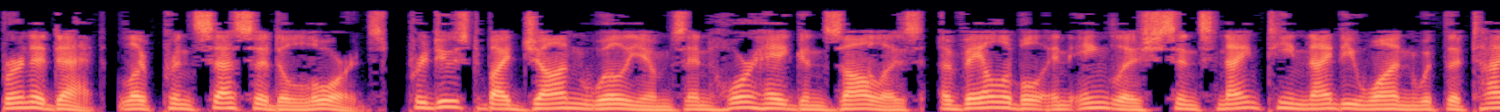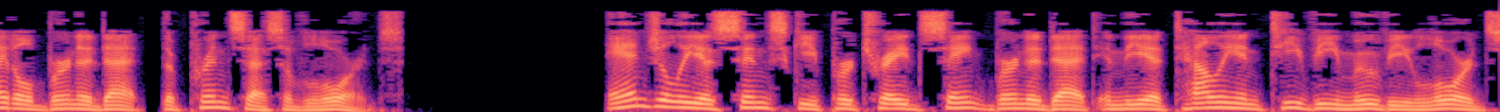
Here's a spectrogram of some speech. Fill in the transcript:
Bernadette, La Princesa de Lourdes, produced by John Williams and Jorge Gonzalez, available in English since 1991 with the title Bernadette, the Princess of Lourdes. Angelia Sinsky portrayed Saint Bernadette in the Italian TV movie Lourdes,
